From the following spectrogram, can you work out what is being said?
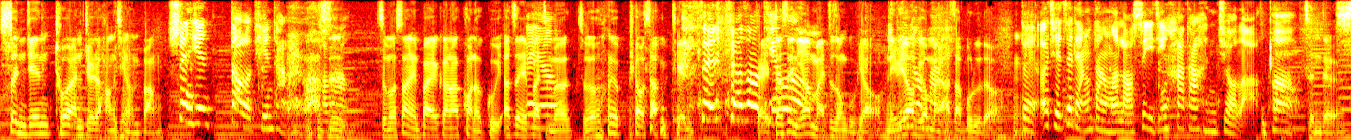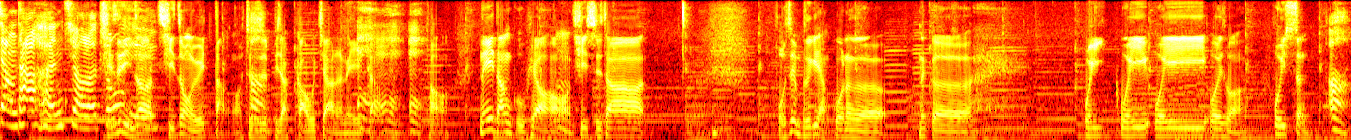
瞬间突然觉得行情很棒，瞬间到了天堂。是，怎么上礼拜跟他看的贵啊？这礼拜怎么怎么飘上天？对，飘上天。但是你要买这种股票，你不要给我买阿萨布鲁的。对，而且这两档呢，老师已经哈他很久了啊，真的，想他很久了。其实你知道，其中有一档哦，就是比较高价的那一档。哎哎，好，那一档股票哈，其实它，我之前不是跟你讲过那个。那个威威威威什么？威盛啊，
